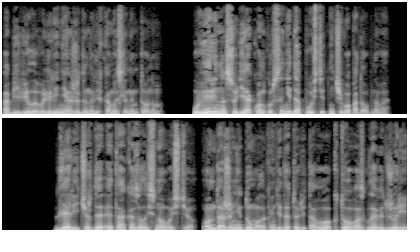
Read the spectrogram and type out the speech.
объявила Валерий неожиданно легкомысленным тоном. Уверена, судья конкурса не допустит ничего подобного. Для Ричарда это оказалось новостью. Он даже не думал о кандидатуре того, кто возглавит жюри,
